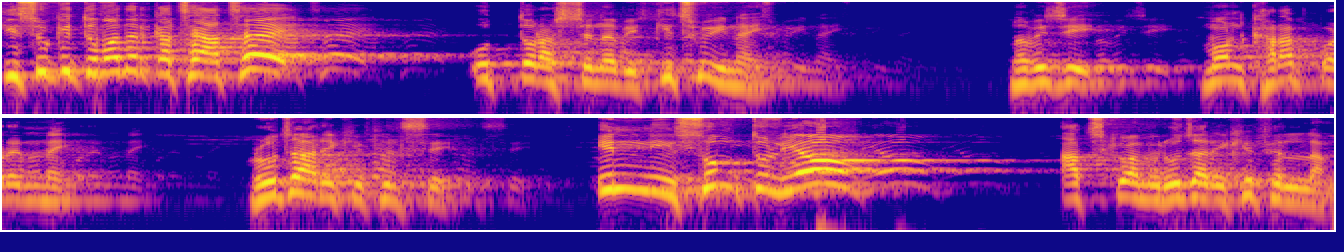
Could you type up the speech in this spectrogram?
কিছু কি তোমাদের কাছে আছে? উত্তর আসছে, নবী, কিছুই নাই। নবীজি, মন খারাপ করেন নাই, রোজা রেখে ফেলছে। ইন্নি সুমতুল ইয়াউম, আজকেও আমি রোজা রেখে ফেললাম।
